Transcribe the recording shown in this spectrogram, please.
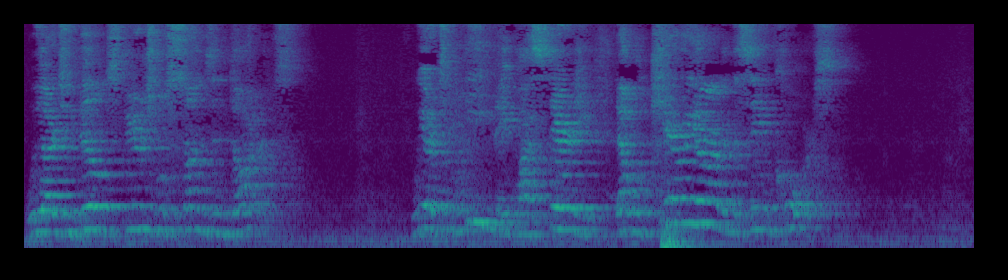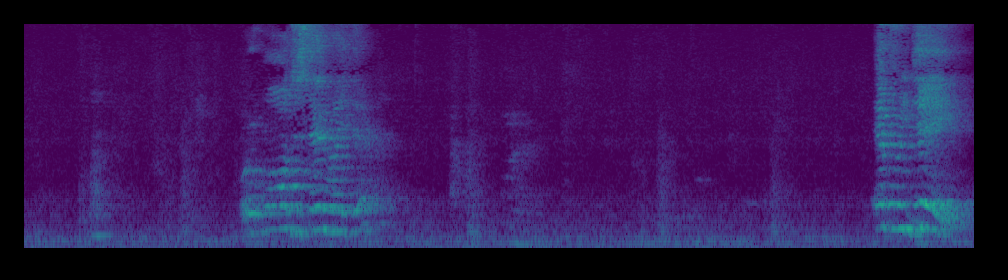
We are to build spiritual sons and daughters. We are to leave a posterity that will carry on in the same course. Or it will all just end right there. Every day,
